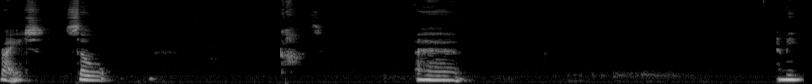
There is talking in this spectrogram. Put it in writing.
right. So God. Uh I mean,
